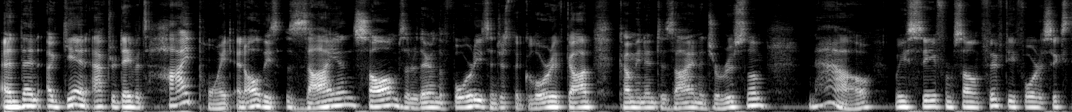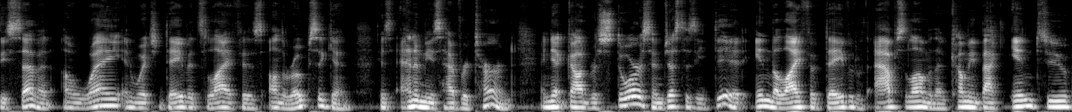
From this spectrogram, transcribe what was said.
And then again, after David's high point and all these Zion psalms that are there in the 40s and just the glory of God coming into Zion and Jerusalem, now we see from Psalm 54 to 67 a way in which David's life is on the ropes again. His enemies have returned, and yet God restores him just as he did in the life of David with Absalom and then coming back into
